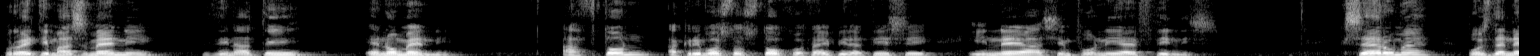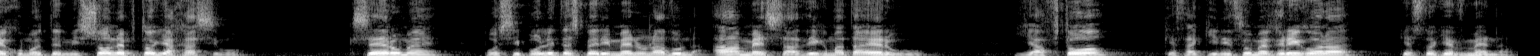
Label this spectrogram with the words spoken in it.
προετοιμασμένη, δυνατή, ενωμένη. Αυτόν ακριβώς το στόχο θα υπηρετήσει η νέα Συμφωνία Ευθύνης. Ξέρουμε πως δεν έχουμε ούτε μισό λεπτό για χάσιμο. Ξέρουμε πως οι πολίτες περιμένουν να δουν άμεσα δείγματα έργου. Γι' αυτό και θα κινηθούμε γρήγορα και στοχευμένα.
